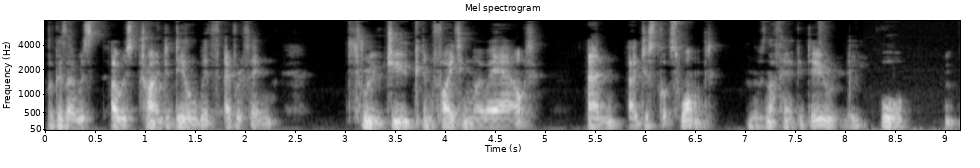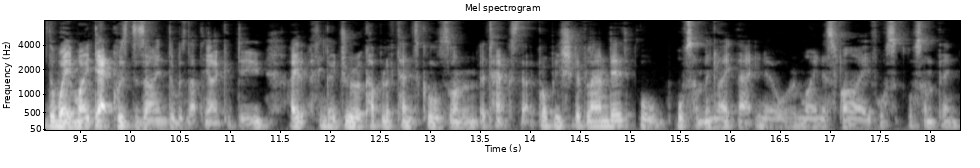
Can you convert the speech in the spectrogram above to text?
because I was I was trying to deal with everything through Duke and fighting my way out, and I just got swamped, and there was nothing I could do really, or the way my deck was designed, there was nothing I could do. I, I, think I drew a couple of tentacles on attacks that I probably should have landed, or or something like that, you know, or a minus five or or something.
